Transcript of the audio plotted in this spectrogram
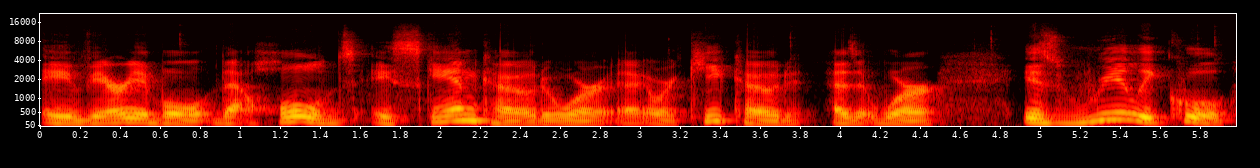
a variable that holds a scan code or, or key code, as it were, is really cool.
